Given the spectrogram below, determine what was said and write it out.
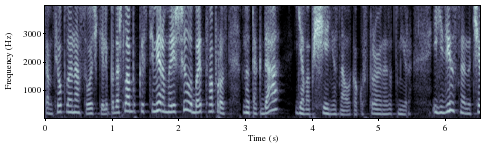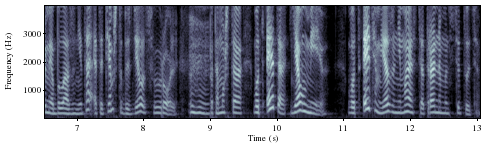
там теплые носочки, или подошла бы к костюмерам и решила бы этот вопрос. Но тогда я вообще не знала, как устроен этот мир. И единственное, над чем я была занята, это тем, чтобы сделать свою роль. Мгм. Потому что вот это я умею. Вот этим я занимаюсь в театральном институте.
